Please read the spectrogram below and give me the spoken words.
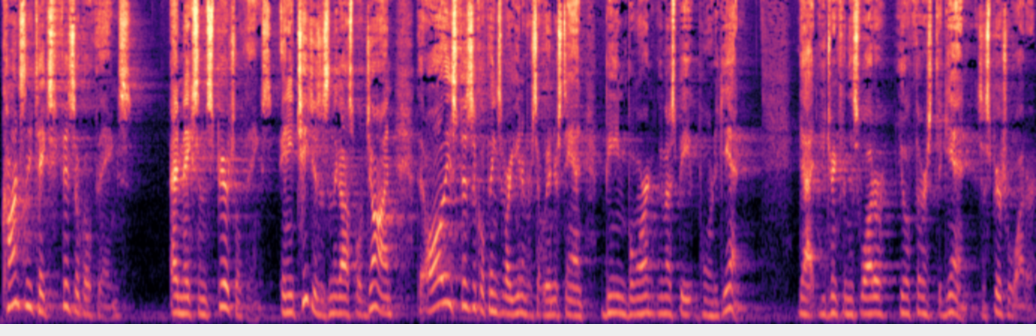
constantly takes physical things and makes them spiritual things. And he teaches us in the Gospel of John that all these physical things of our universe that we understand, being born, we must be born again. That you drink from this water, you'll thirst again. It's a spiritual water.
